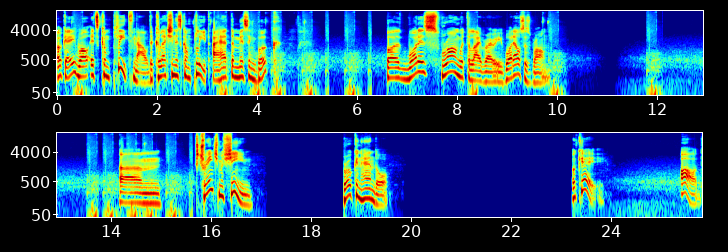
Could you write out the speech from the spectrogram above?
Okay, well, it's complete now. The collection is complete. I had the missing book. But what is wrong with the library? What else is wrong? Um, strange machine. Broken handle. Okay. Odd.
